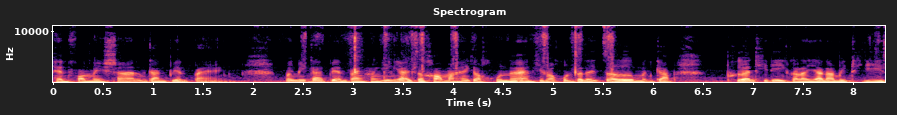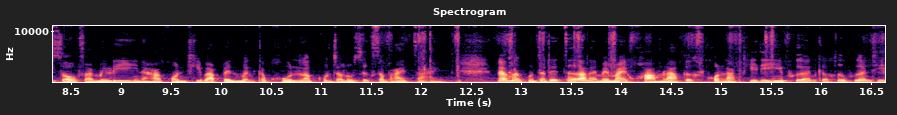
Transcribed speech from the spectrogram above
transformation การเปลี่ยนแปลง มันมีการเปลี่ยนแปลงครั้งยิ่งใหญ่จะเข้ามาให้กับคุณนะ แอนคิดว่าคุณจะได้เจอเหมือนกับ เพื่อนที่ดีกัลยาณมิตรที่ดีโซแฟมิลี่นะคะ คนที่แบบเป็นเหมือนกับคุณ แล้วคุณจะรู้สึกสบายใจนะเหมือนคุณจะได้เจออะไรใหม่ ๆ ความรักก็คือคนรักที่ดี เพื่อนก็คือเพื่อนที่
